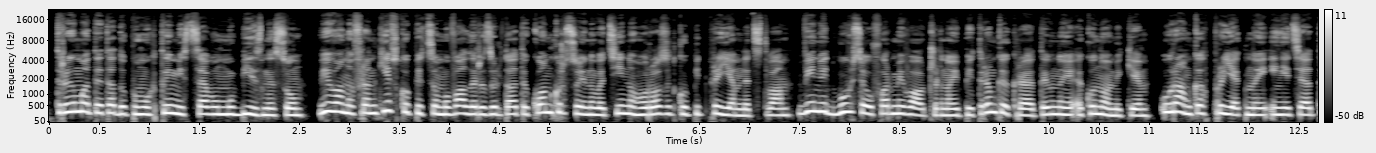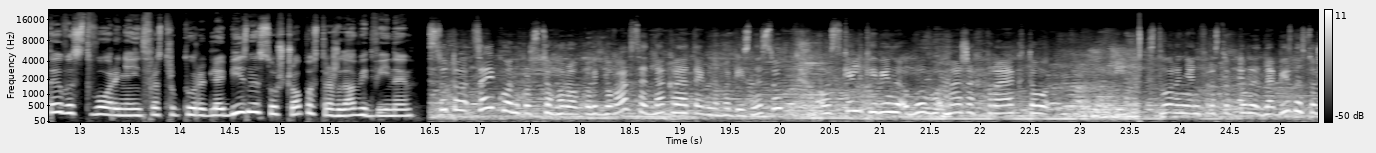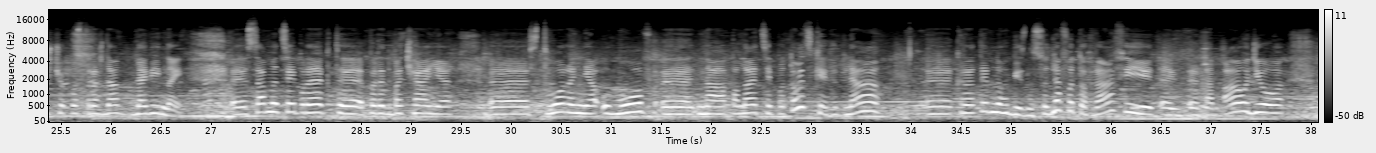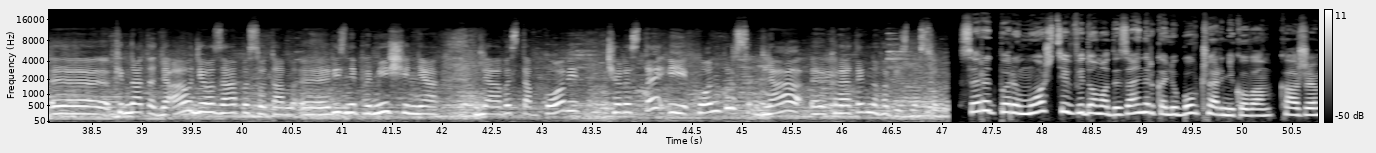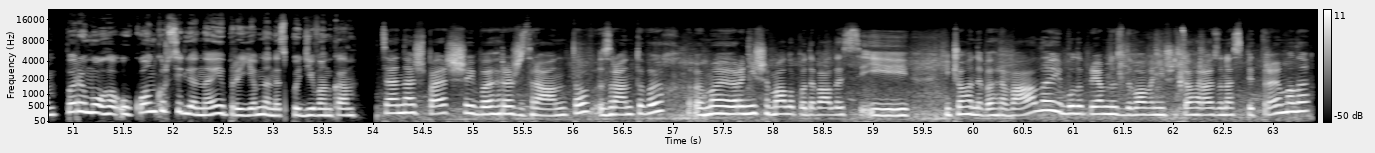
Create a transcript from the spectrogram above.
Підтримати та допомогти місцевому бізнесу. В Івано-Франківську підсумували результати конкурсу інноваційного розвитку підприємництва. Він відбувся у формі ваучерної підтримки креативної економіки у рамках проєктної ініціативи створення інфраструктури для бізнесу, що постраждав від війни. Суто цей конкурс цього року відбувався для креативного бізнесу, оскільки він був в межах проекту створення інфраструктури для бізнесу, що постраждав для війни. Е, Саме цей проект е, передбачає е, створення умов на палаці Потоцьких для креативного бізнесу, для фотографії, там аудіо, кімната для аудіозапису, там різні приміщення для виставкові. Через те і конкурс для креативного бізнесу. Серед переможців відома дизайнерка Любов Чернікова каже, перемога у конкурсі для неї приємна несподіванка. Це наш перший виграш з рантов з рантових. Ми раніше мало подавались і нічого не вигравали. І були приємно здивовані, що цього разу нас підтримали.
